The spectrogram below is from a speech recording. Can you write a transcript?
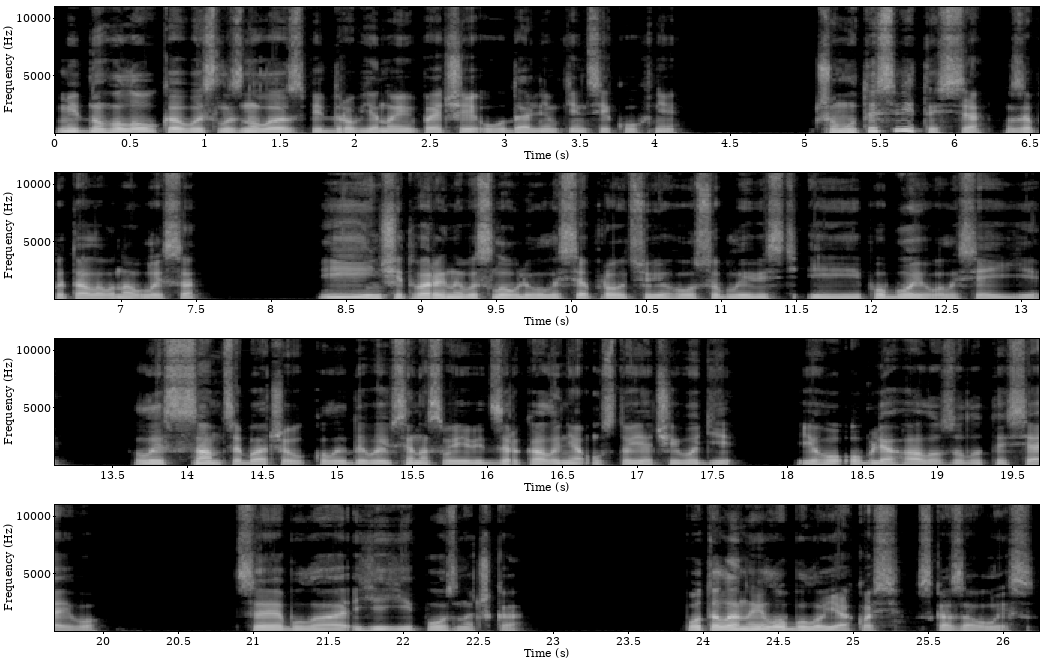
Мідноголовка вислизнула з під дров'яної печі у дальнім кінці кухні. Чому ти світишся? запитала вона в лиса. І інші тварини висловлювалися про цю його особливість і побоювалися її. Лис сам це бачив, коли дивився на своє відзеркалення у стоячій воді, його облягало золоте сяйво. Це була її позначка. Поталанило було якось, сказав лис.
